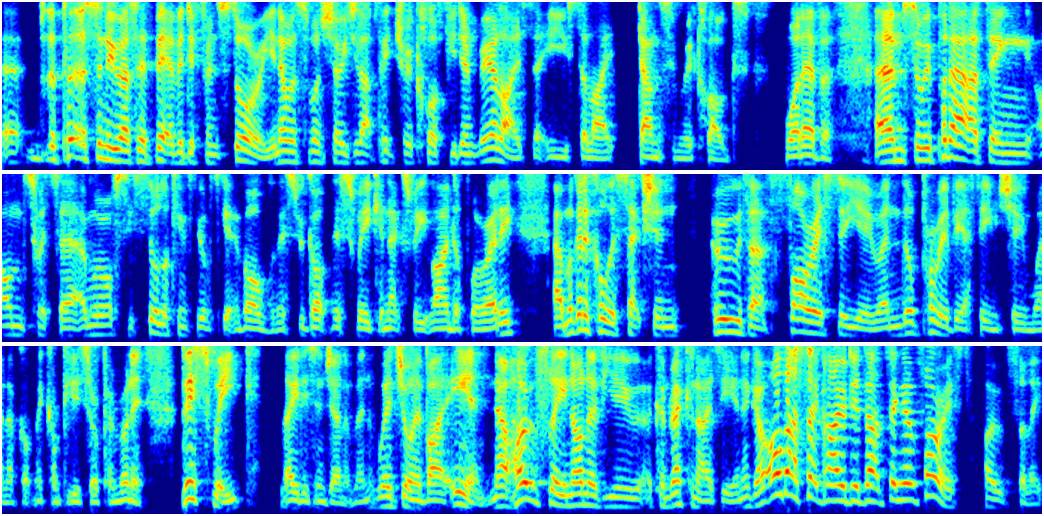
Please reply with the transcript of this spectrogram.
uh, the person who has a bit of a different story. You know, when someone shows you that picture of Clough, you didn't realise that he used to like dancing with clogs whatever. Um, so we put out a thing on Twitter, and we're obviously still looking for people to get involved with this. We've got this week and next week lined up already, and we're going to call this section "Who the Forest Are You?" And there'll probably be a theme tune when I've got my computer up and running. This week, ladies and gentlemen, we're joined by Ian. Now, hopefully, none of you can recognise Ian and go, "Oh, that's that guy who did that thing at Forest." Hopefully,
